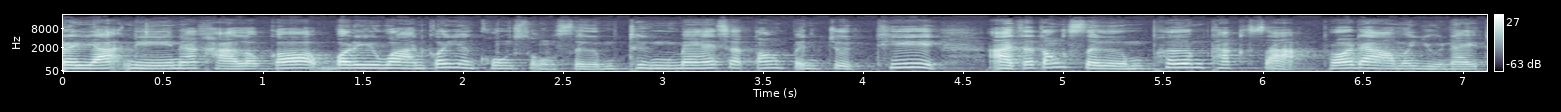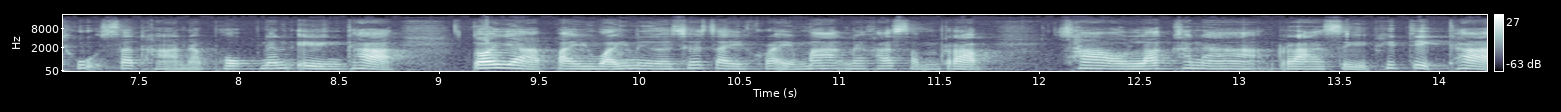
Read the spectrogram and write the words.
ระยะนี้นะคะ แล้วก็บริวารก็ยังคงส่งเสริม ถึงแม้จะต้องเป็นจุดที่อาจจะต้องเสริมเพิ่มทักษะ เพราะดาวมาอยู่ในทุสถานภพนั่นเองค่ะ ก็อย่าไปไว้เนื้อเชื่อใจใครมากนะคะสำหรับชาวลัคนาราศีพิจิกค่ะ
